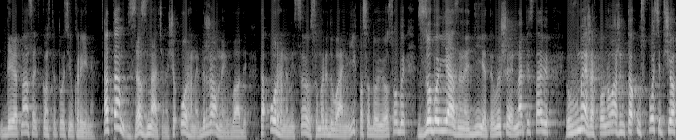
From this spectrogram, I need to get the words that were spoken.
19 Конституції України. А там зазначено, що органи державної влади та органи місцевого самоврядування, їх посадові особи зобов'язані діяти лише на підставі в межах повноважень та у спосіб, що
